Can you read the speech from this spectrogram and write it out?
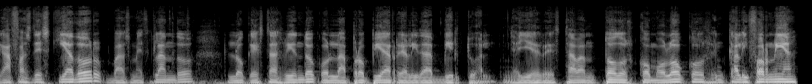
gafas de esquiador, vas mezclando lo que estás viendo con la propia realidad virtual. Y ayer estaban todos como en California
